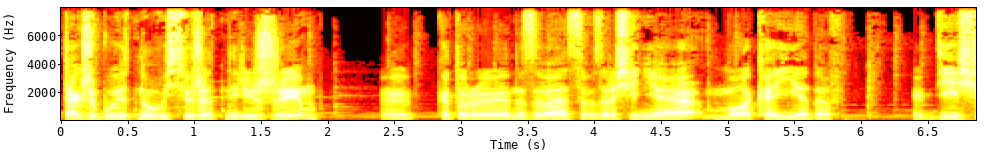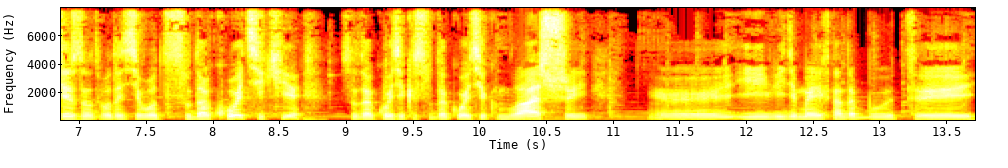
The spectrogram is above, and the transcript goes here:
Также будет новый сюжетный режим — Э, который называется «Возвращение молокоедов», где исчезнут вот эти вот судакотики, судакотик и судакотик младший, э, и, видимо, их надо будет э,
